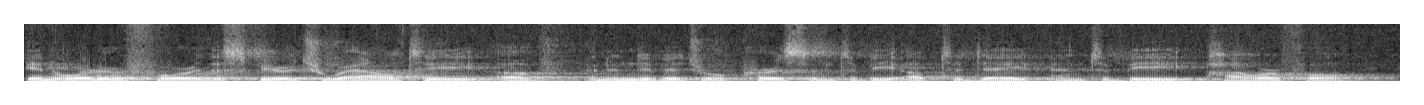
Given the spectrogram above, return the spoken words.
in order for the spirituality of an individual person to be up to date and to be powerful,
